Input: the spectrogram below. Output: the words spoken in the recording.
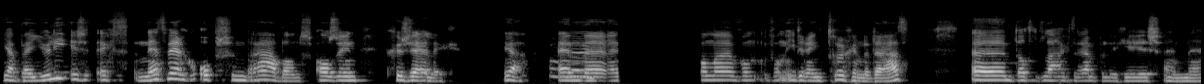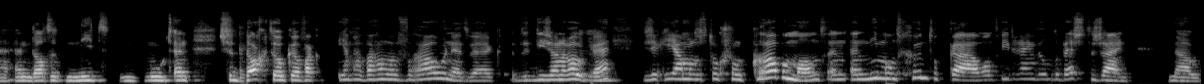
ja, bij jullie is het echt netwerken op zijn Brabants, als in gezellig. Ja, oh, en uh, van, uh, van, van iedereen terug inderdaad. Uh, dat het laagdrempelig is en, en dat het niet moet. En ze dachten ook heel vaak, ja, maar waarom een vrouwennetwerk? Die, die zijn er ook, hè? Die zeggen, ja, maar dat is toch zo'n krabbenmand en, en niemand gunt elkaar, want iedereen wil de beste zijn. Nou,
